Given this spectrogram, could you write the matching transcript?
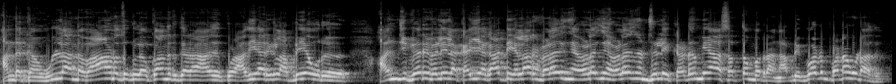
அந்த க- உள்ள அந்த வாகனத்துக்குள்ள உட்காந்துருக்கிற அதிகாரிகள் அப்படியே ஒரு அஞ்சு பேர் வெளியில கையை காட்டி எல்லாரும் விலகுங்க விலகுங்க விலகுங்கன்னு சொல்லி கடுமையா சத்தம் போடுறாங்க. அப்படி போட்டு பண்ணக்கூடாது.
